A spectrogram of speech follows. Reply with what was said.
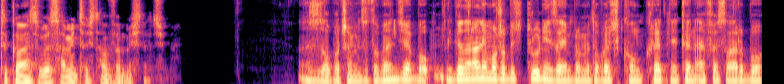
tylko mają sobie sami coś tam wymyśleć. Zobaczymy, co to będzie, bo generalnie może być trudniej zaimplementować konkretnie ten FSR, bo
